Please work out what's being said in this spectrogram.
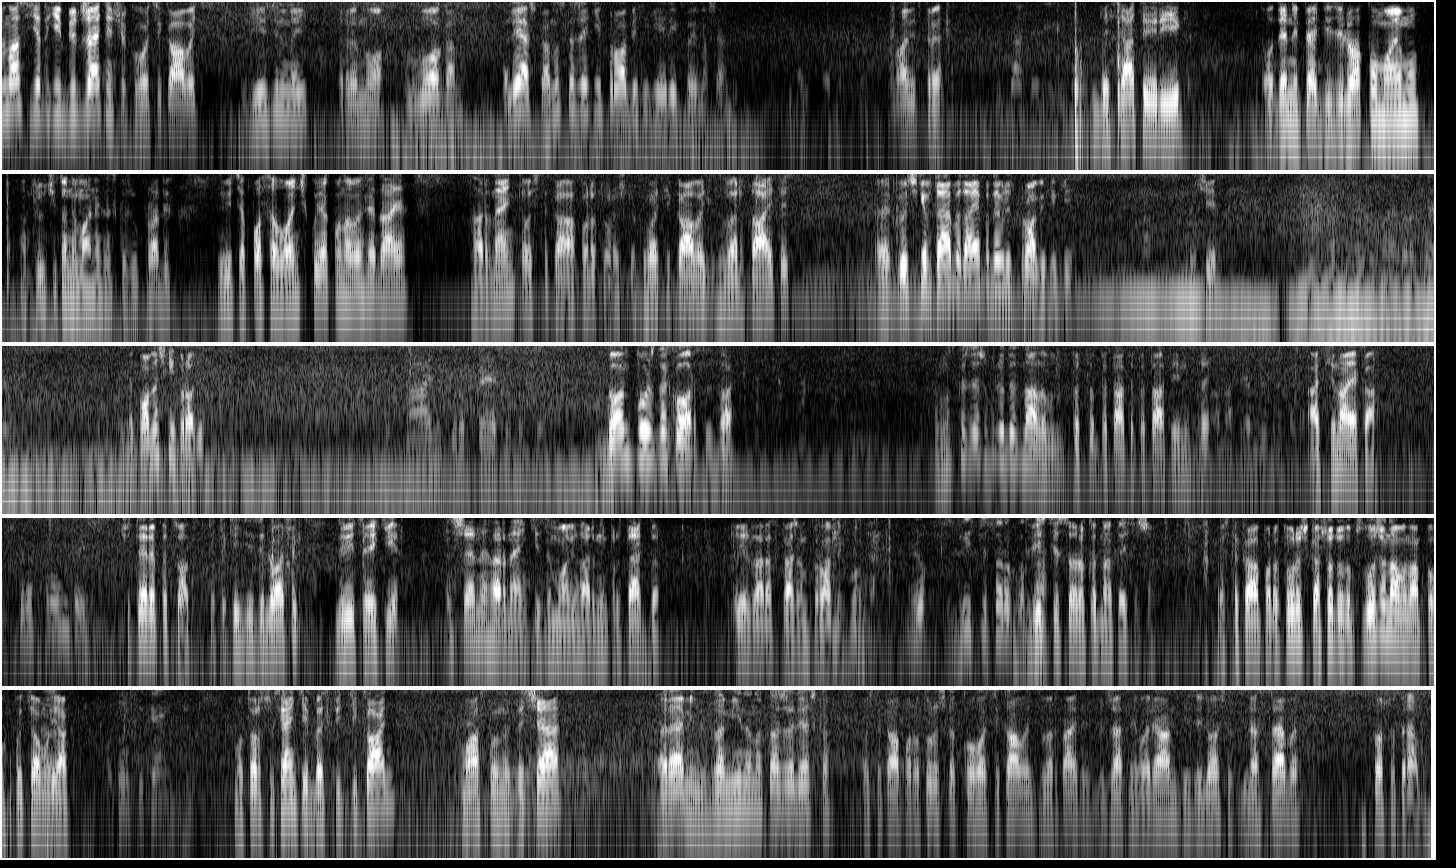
У нас є такий бюджетничок, кого цікавить. Дізельний Renault Logan. Олешка, а ну скажи, який пробіг, який рік тої машини. Вона відкрита. Десятий рік. 1,5 дізельок, по-моєму. А ключика нема, не скажу пробіг. Дивіться по салончику, як вона виглядає. Гарненька, ось така апаратурочка. Кого цікавить, звертайтесь. Е, Ключики в тебе, дай я подивлюсь пробіг який. Ключі. Не пам'ятаєш, який пробіг? Тайні, куропе, що там. Don't push the horses, да? А ну скажи, щоб люди знали, будуть пи- питати, питати і неси. А на що я маю брехати? А ціна яка? 4,5 тисячі. 4500. Отакий дізельочок. Дивіться, які шини гарненькі, зимовий гарний протектор. І зараз скажемо пробіг вам. Ну, 241. 241 тисяча. Ось така апаратурочка. А що тут обслужена? Вона по, по цьому як? Мотор сухий. Мотор сухенький, без підтікань, масло не тече, ремінь замінено, каже Олешка. Ось така апаратурочка, кого цікавить, звертайтесь, бюджетний варіант, дізельочок для себе, то що треба.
